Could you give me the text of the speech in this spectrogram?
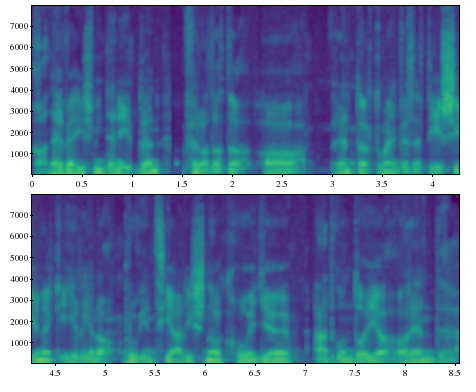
a neve, és minden évben feladata a rendtartomány vezetésének, élén a provinciálisnak, hogy átgondolja a rend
